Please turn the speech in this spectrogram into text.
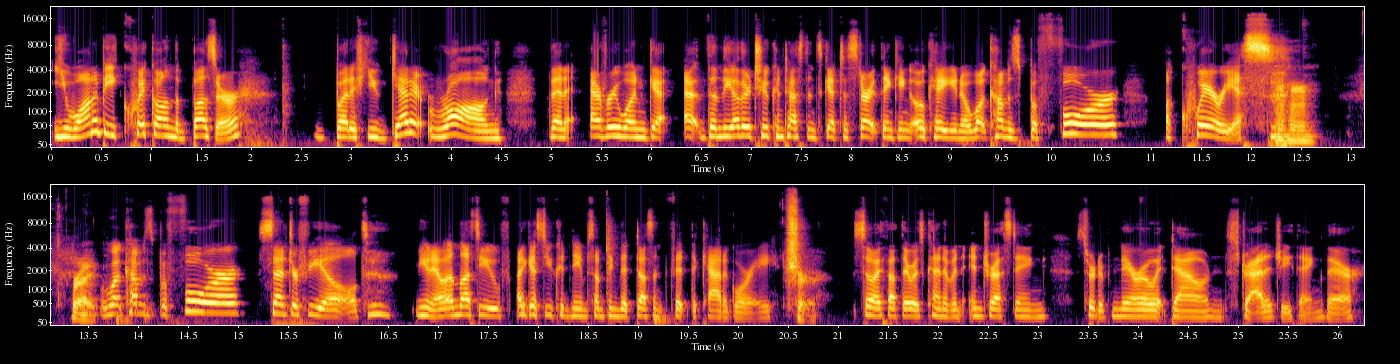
you want to be quick on the buzzer but if you get it wrong then everyone get uh, then the other two contestants get to start thinking okay you know what comes before aquarius Right. what comes before center field you know unless you've i guess you could name something that doesn't fit the category Sure. so i thought there was kind of an interesting sort of narrow it down strategy thing there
